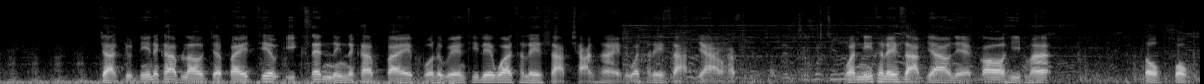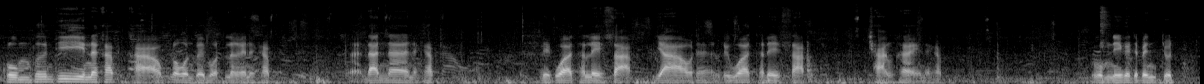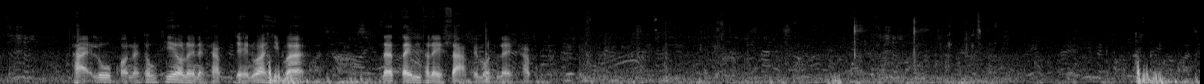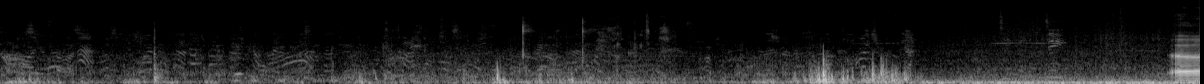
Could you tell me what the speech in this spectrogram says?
จากจุดนี้นะครับเราจะไปเที่ยวอีกเส้นหนึ่งนะครับ ไปบริเวณที่เรียกว่าทะเลสาบฉางไห่หรือว่าทะเลสาบยาวครับ วันนี้ทะเลสาบยาวเนี่ยก็หิมะตกปกคลุมพื้นที่นะครับ ขาวโพลนไปหมดเลยนะครับด้านหน้านะครับ เรียกว่าทะเลสาบยาวนะหรือว่าทะเลสาบช้างไห่นะครับมุมนี้ก็จะเป็นจุดถ่ายรูปของนักท่องเที่ยวเลยนะครับ จะเห็นว่าหิมะนะเต็มทะเลสาบไปหมดเลยครับ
